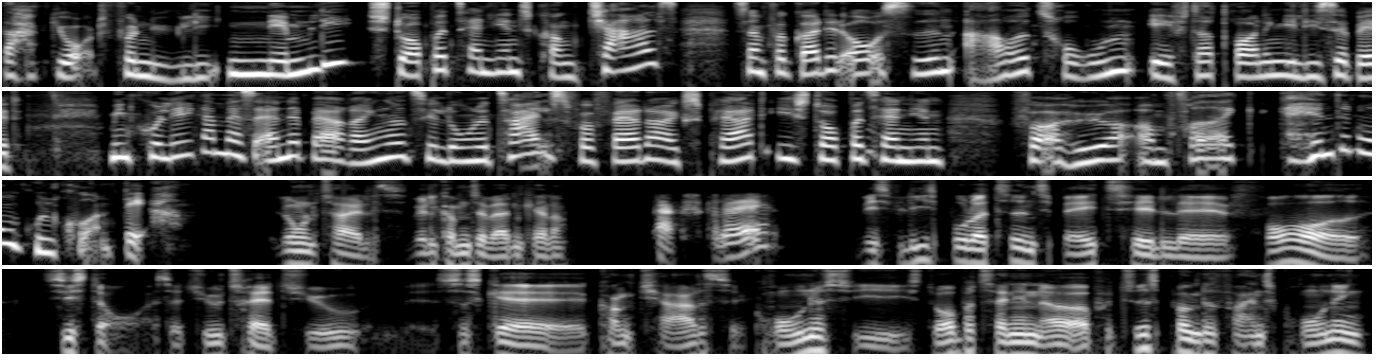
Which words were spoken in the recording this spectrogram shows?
der har gjort for nylig, nemlig Storbritanniens kong Charles, som for godt et år siden arvede tronen efter dronning Elisabeth. Min kollega Mads Anneberg ringede til Lone Tejls, forfatter og ekspert i Storbritannien, for at høre, om Frederik kan hente nogle guldkorn der. Lone Tejls, velkommen til Verden kalder. Tak skal du have. Hvis vi lige spoler tiden tilbage til øh, foråret sidste år, altså 2023, så skal kong Charles krones i Storbritannien, og på tidspunktet for hans kroning,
